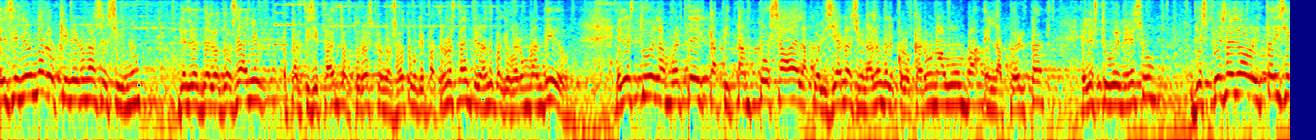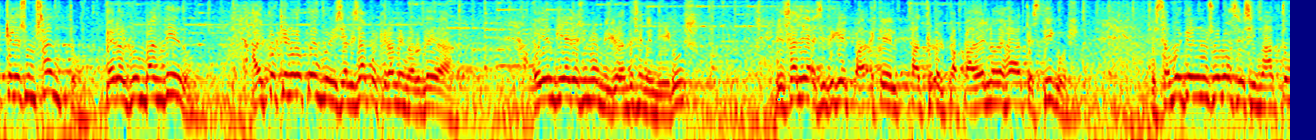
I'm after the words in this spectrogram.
El señor Marroquín era un asesino. De los, de los 12 años participaba en torturas con nosotros, porque el patrón lo estaba entrenando para que fuera un bandido. Él estuvo en la muerte del capitán Posada de la Policía Nacional, donde le colocaron una bomba en la puerta. Él estuvo en eso. Después él ahorita dice que él es un santo, pero él fue un bandido. ¿A por qué no lo pueden judicializar? Porque era menor de edad. Hoy en día él es uno de mis grandes enemigos. Él salía a decir que el, papá de él no dejaba testigos. Está muy bien un solo asesinato.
